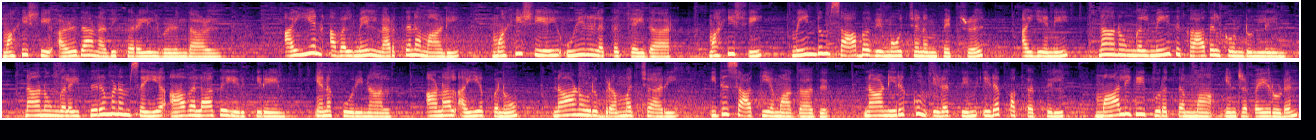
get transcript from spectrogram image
மகிஷி அழுதா நதிக்கரையில் விழுந்தாள். ஐயன் அவள் மேல் நர்த்தனமாடி மகிஷியை உயிரிழக்கச் செய்தார். மகிஷி மீண்டும் சாப விமோச்சனம் பெற்று ஐயனே நான் உங்கள் மீது காதல் கொண்டுள்ளேன். நான் உங்களை திருமணம் செய்ய ஆவலாக இருக்கிறேன் என கூறினாள். ஆனால் ஐயப்பனோ நான் ஒரு பிரம்மச்சாரி. இது சாத்தியமாகாது. நான் இருக்கும் இடத்தின் இடப்பக்கத்தில் மாளிகை புறத்தம்மா என்ற பெயருடன்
